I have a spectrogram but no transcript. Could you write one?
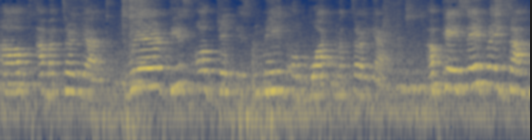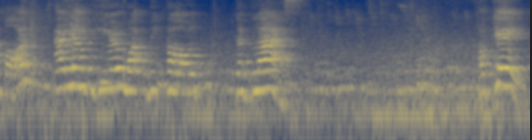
of a material where this object is made of what material? Okay, say for example, I have here what we call the glass. Okay,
